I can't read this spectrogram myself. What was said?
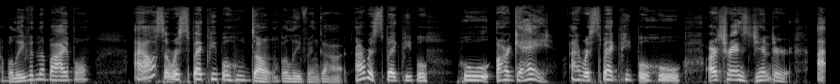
I believe in the Bible. I also respect people who don't believe in God. I respect people who are gay. I respect people who are transgender. I,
